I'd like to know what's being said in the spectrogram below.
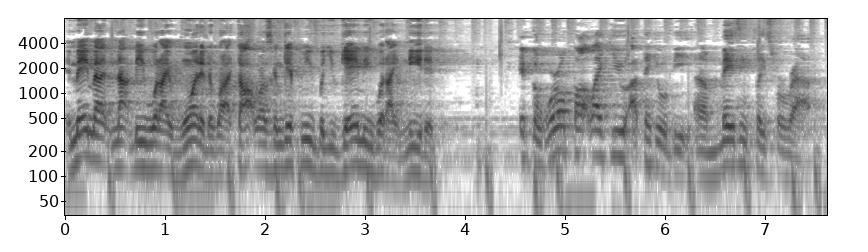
It may not be what I wanted or what I thought I was gonna get from you, but you gave me what I needed. If the world thought like you, I think it would be an amazing place for rap.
